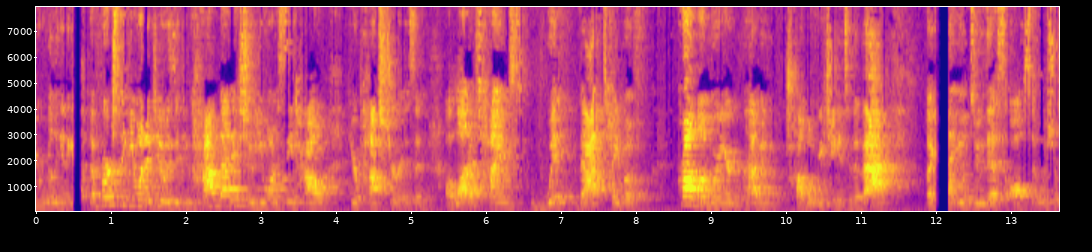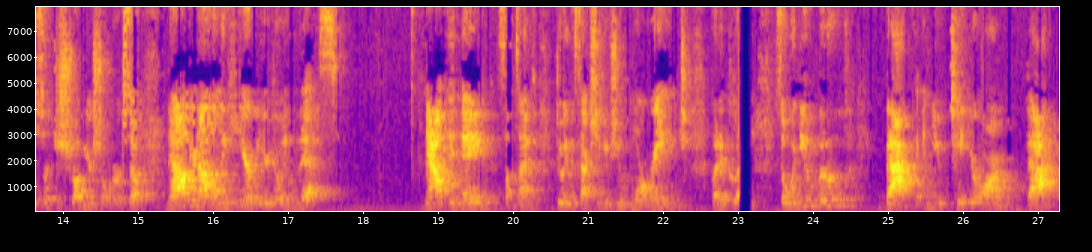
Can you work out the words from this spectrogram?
you're really get. The first thing you want to do is if you have that issue, you want to see how your posture is. And a lot of times with that type of problem where you're having trouble reaching into the back, like you'll do this also, which you'll start to shrug your shoulder. So now you're not only here, but you're doing this. Now, it may, sometimes doing this actually gives you more range, but it could so when you move back and you take your arm back,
